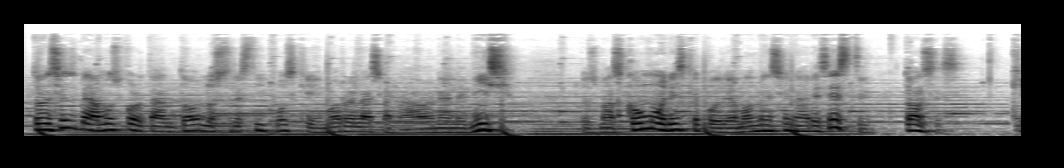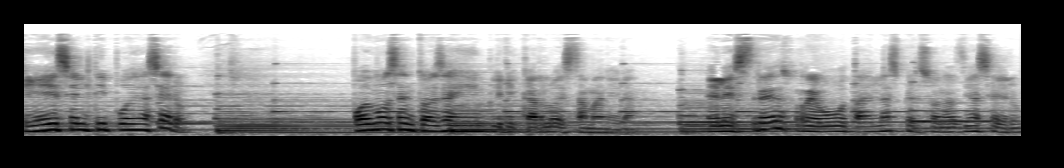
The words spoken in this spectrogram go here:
Entonces veamos por tanto los tres tipos que hemos relacionado en el inicio. Los más comunes que podríamos mencionar es este. Entonces, ¿Qué es el tipo de acero? Podemos entonces ejemplificarlo de esta manera. El estrés rebota en las personas de acero,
